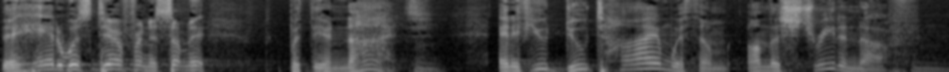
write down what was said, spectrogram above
their head was different or something. But they're not. Mm. And if you do time with them on the street enough, mm.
